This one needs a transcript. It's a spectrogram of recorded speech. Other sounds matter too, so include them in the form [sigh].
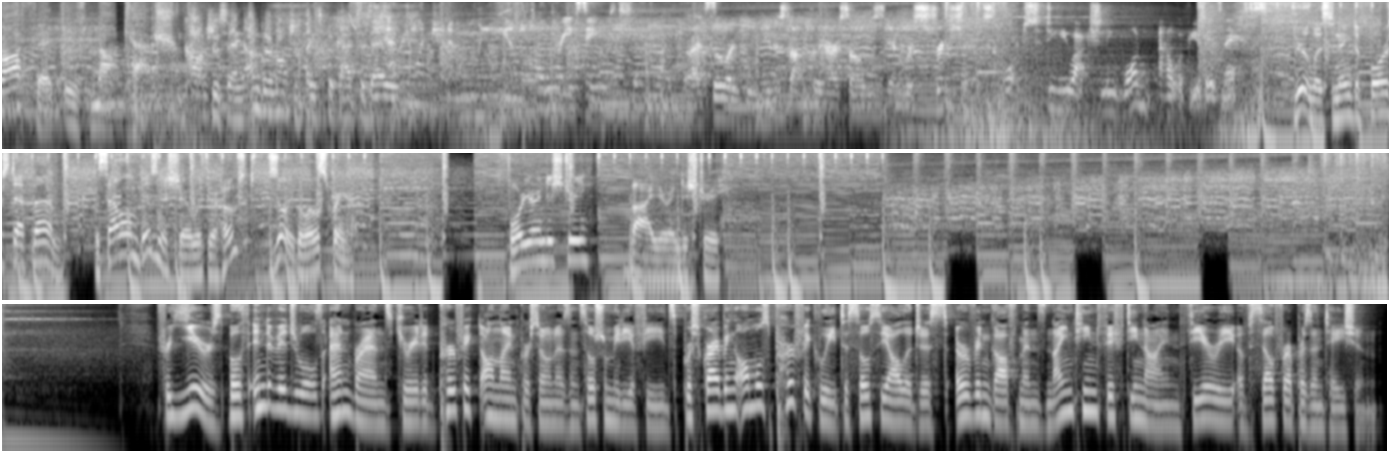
profit is not cash. can't just say, I'm going to launch a Facebook ad today. Everyone can only handle three things. I feel like we need to stop putting ourselves in restrictions. What do you actually want out of your business? You're listening to Forest FM, the Salon Business Show with your host, Zoe Galil Springer. For your industry, by your industry. For years, both individuals and brands curated perfect online personas and social media feeds, prescribing almost perfectly to sociologist Erving Goffman's 1959 theory of self representation.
